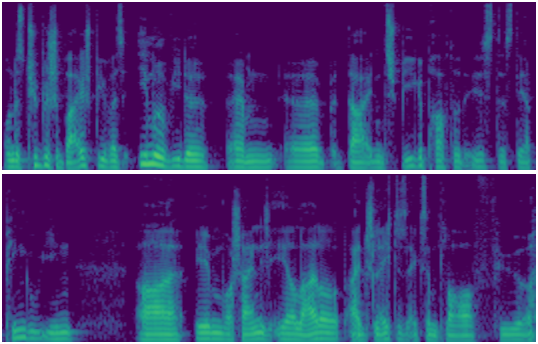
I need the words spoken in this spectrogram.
Und das typische Beispiel, was immer wieder, ähm, äh, da ins Spiel gebracht wird, ist, dass der Pinguin äh, eben wahrscheinlich eher leider ein schlechtes Exemplar für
